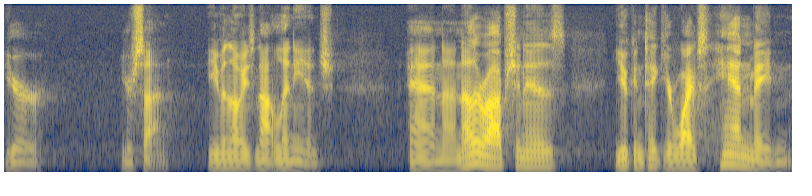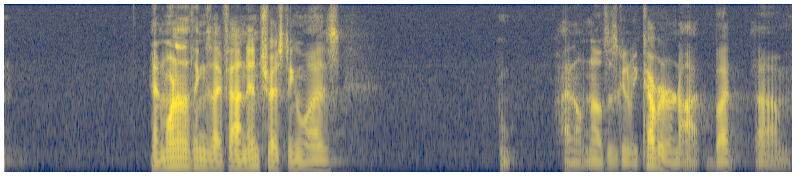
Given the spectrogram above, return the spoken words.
your, your son, even though he's not lineage. And another option is you can take your wife's handmaiden. And one of the things I found interesting was I don't know if this is going to be covered or not, but um,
